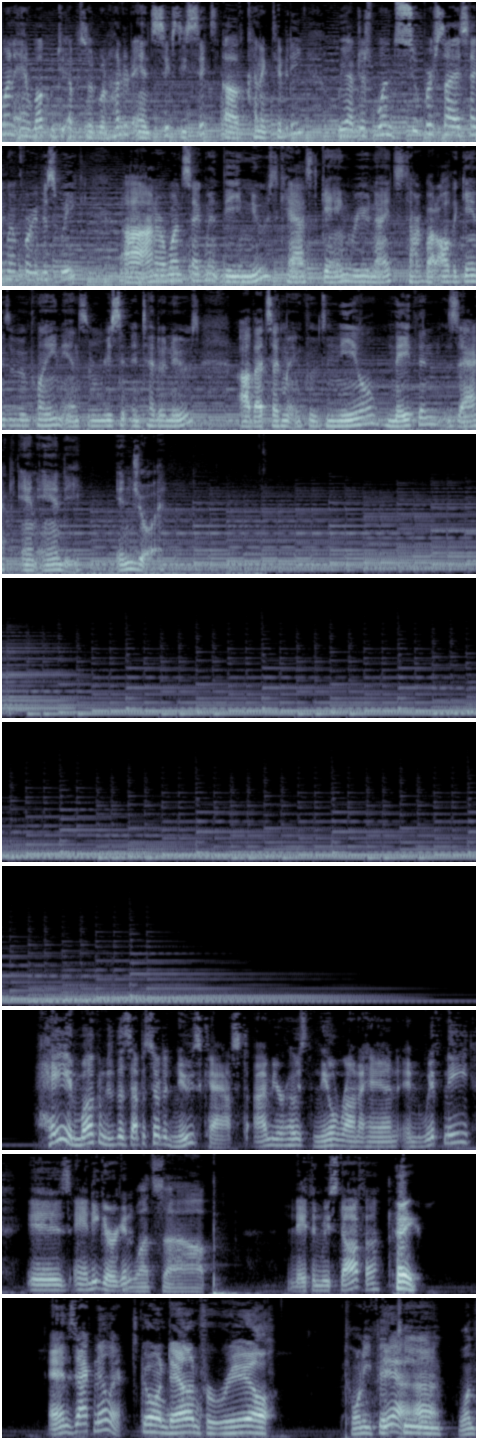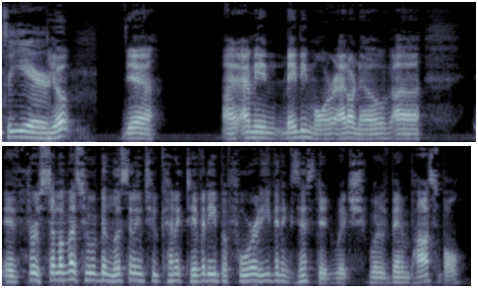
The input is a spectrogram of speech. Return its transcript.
Everyone, and welcome to episode 166 of Connectivity. We have just one super-sized segment for you this week. Uh, on our one segment, the Newcast gang reunites to talk about all the games we've been playing and some recent Nintendo news. Uh, that segment includes Neal, Nathan, Zach, and Andy. Enjoy. Hey, and welcome to this episode of Newcast. I'm your host, Neal Ronaghan, and with me is Andy Goergen, What's up? Nathan Mustafa, Hey, and Zach Miller. it's going down for real. 2015, Yeah, uh, once a year. Yep. Yeah. I, I mean, maybe more. I don't know. Uh, if for some of us who have been listening to connectivity before it even existed, which would have been impossible,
